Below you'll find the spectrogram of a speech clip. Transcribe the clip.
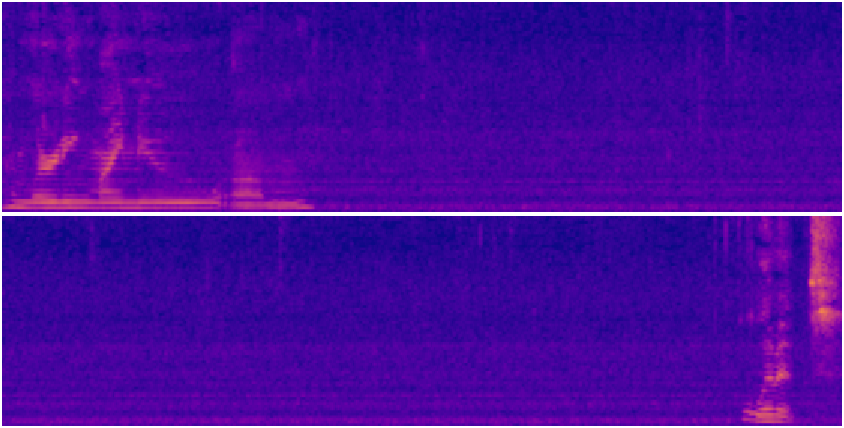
I'm learning my new um, limits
